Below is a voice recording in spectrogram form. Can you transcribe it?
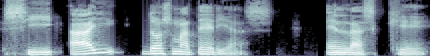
si hay dos materias en las que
